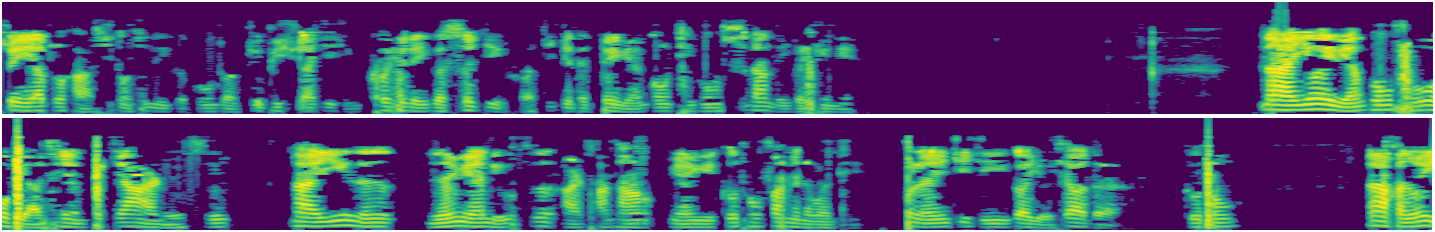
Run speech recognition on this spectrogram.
所以要做好系统性的一个工作，就必须要进行科学的一个设计和积极的对员工提供适当的一个训练。那因为员工服务表现不佳而流失，那因人。人员流失而常常源于沟通方面的问题，不能进行一个有效的沟通，那很容易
